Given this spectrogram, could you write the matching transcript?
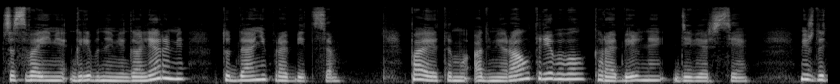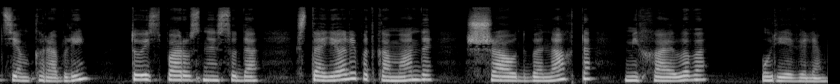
со своими грибными галерами туда не пробиться. Поэтому адмирал требовал корабельной диверсии. Между тем корабли, то есть парусные суда, стояли под командой Шаутбенахта Михайлова Уревеля.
